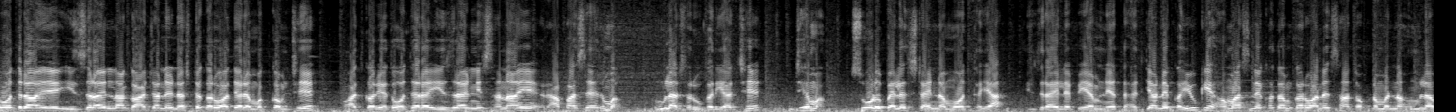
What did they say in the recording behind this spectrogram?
તો અત્યારે ઇઝરાયલના ગાજાને નષ્ટ કરવા અત્યારે મક્કમ છે. વાત કરીએ તો અત્યારે ઇઝરાયલની સનાએ રાફા શહેરમાં હુમલા શરૂ કર્યા છે, જેમાં સોળ પેલેસ્ટાઇનના મોત થયા. ઇઝરાયેલે પીએમ નેતા હત્યાને કહ્યું કે હમાસને ખતમ કરવા અને સાત ઓક્ટોબરના હુમલા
